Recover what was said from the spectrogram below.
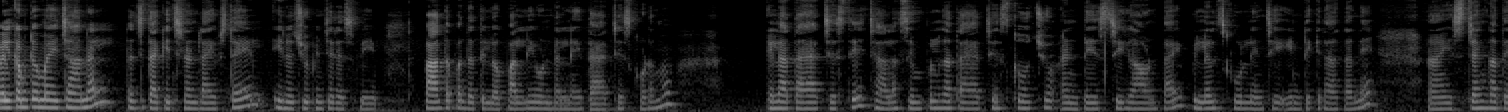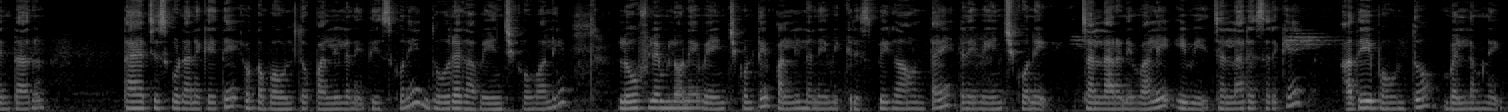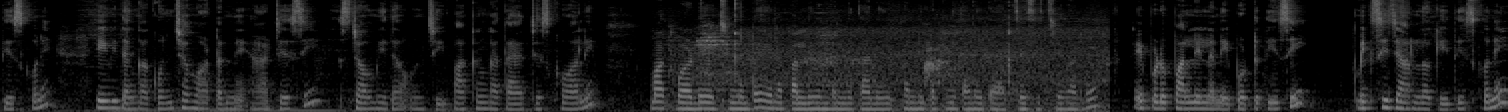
Welcome to my channel Rajitha kitchen and lifestyle. ఈరోజు చూపించే recipe పాత పద్ధతిలో పల్లి ఉండల్ని తయారు చేసుకోవడము. ఇలా తయారు చేస్తే చాలా సింపుల్గా తయారు చేసుకోవచ్చు అండ్ టేస్టీగా ఉంటాయి. పిల్లలు స్కూల్ నుంచి ఇంటికి రాగానే ఇష్టంగా తింటారు. తయారు చేసుకోవడానికైతే ఒక బౌల్తో పల్లీలని తీసుకొని దూరగా వేయించుకోవాలి. లో ఫ్లేమ్లోనే వేయించుకుంటే పల్లీలు అనేవి క్రిస్పీగా ఉంటాయి. అది వేయించుకొని చల్లారనివ్వాలి. ఇవి చల్లారేసరికి అదే బౌల్తో బెల్లంని తీసుకొని ఈ విధంగా కొంచెం వాటర్ని యాడ్ చేసి స్టవ్ మీద ఉంచి పాకంగా తయారు చేసుకోవాలి. మాకు బర్త్డే వచ్చిందంటే ఇలా పల్లి ఉండల్ని కానీ పల్లి పట్టుని కానీ తయారు చేసి ఇచ్చేవాళ్ళు. ఇప్పుడు పల్లీలని పొట్టు తీసి మిక్సీ జార్లోకి తీసుకొని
